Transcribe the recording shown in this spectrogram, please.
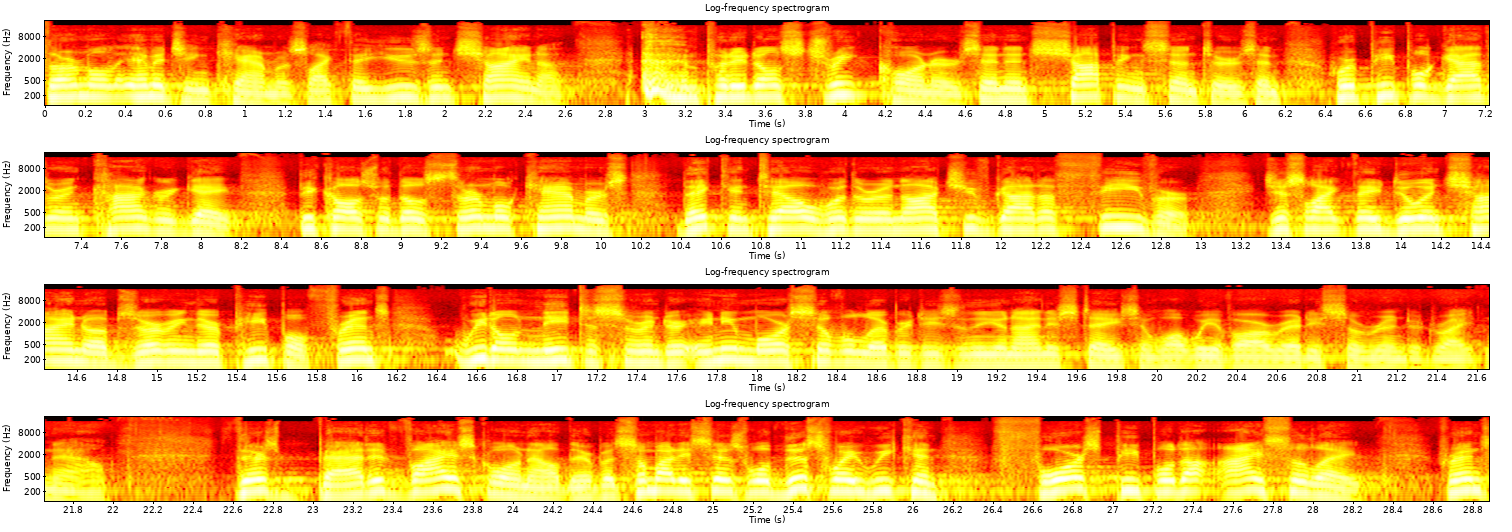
thermal imaging cameras like they use in China and put it on street corners and in shopping centers and where people gather and congregate. Because with those thermal cameras, they can tell whether or not you've got a fever, just like they do in China, observing their people. Friends, we don't need to surrender any more civil liberties in the United States than what we have already surrendered right now. There's bad advice going out there, but somebody says, well, this way we can force people to isolate. Friends,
